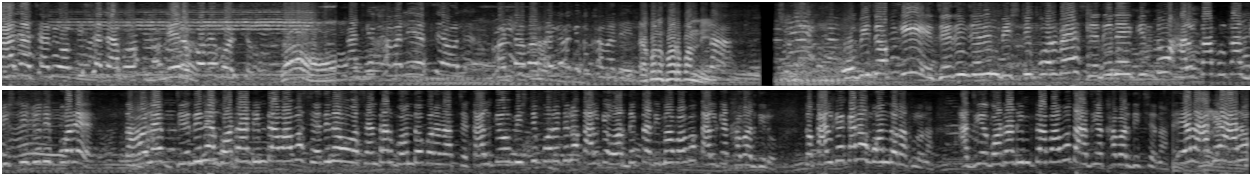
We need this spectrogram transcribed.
কাজ আছে আমি অফিসে যাব এরকমই বলছে। আজকে খাবার নিয়ে এসছে ঘণ্টা বার হয়ে গেল কিন্তু খাবার দিয়ে এখনও খাবার পাননি? না। অভিযোগ কি? যেদিন যেদিন বৃষ্টি পড়বে সেদিনে কিন্তু হালকা ফুলকা বৃষ্টি যদি পড়ে তাহলে যেদিনে গোটা ডিমটা পাবো সেদিনে ও সেন্টার বন্ধ করে রাখছে। কালকেও বৃষ্টি পড়েছিল কালকে অর্ধেকটা ডিমা পাবো কালকে খাবার দিল। তো কালকে কেন বন্ধ রাখল না? আজকে গোটা ডিমটা পাবো তো আজকে খাবার দিচ্ছে না। এর আগে আরও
